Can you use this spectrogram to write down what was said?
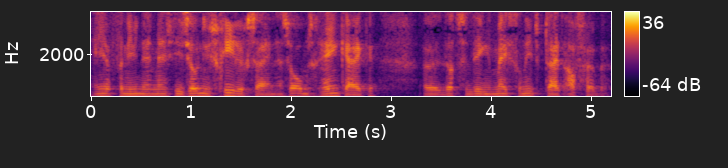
En je hebt van die mensen die zo nieuwsgierig zijn en zo om zich heen kijken, eh, dat ze dingen meestal niet op tijd af hebben.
